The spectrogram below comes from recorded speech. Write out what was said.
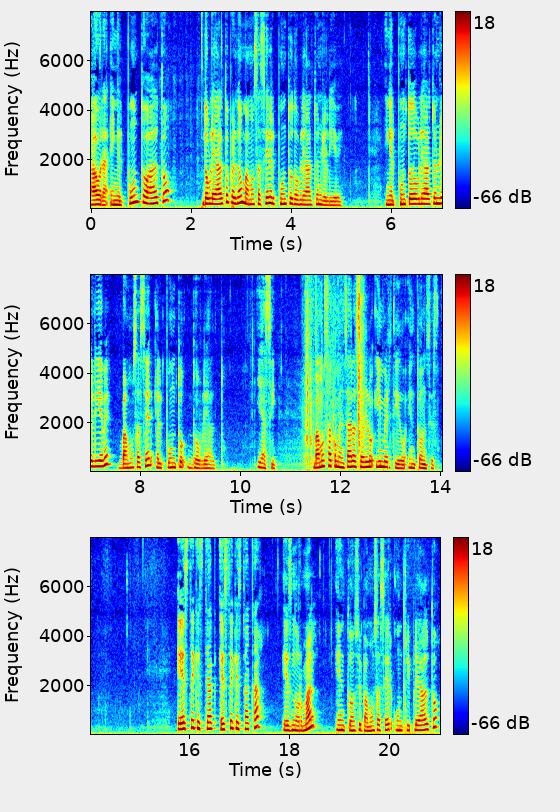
Ahora, en el punto alto, doble alto, perdón, vamos a hacer el punto doble alto en relieve. En el punto doble alto en relieve, vamos a hacer el punto doble alto. Y así. Vamos a comenzar a hacerlo invertido. Entonces, Este que, está, este que está acá es normal, entonces vamos a hacer un triple alto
